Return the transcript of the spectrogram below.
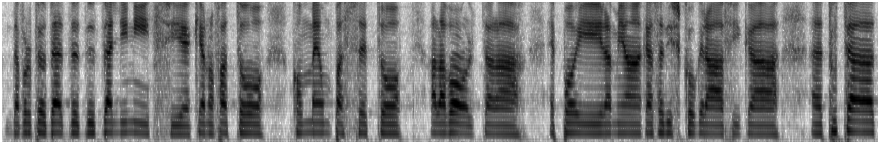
da proprio da- da- da- dagli inizi e che hanno fatto con me un passetto alla volta la- e poi la mia casa discografica, eh, tutta,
